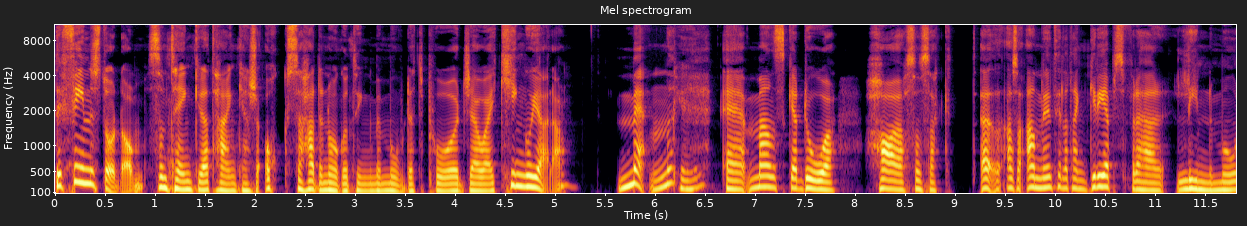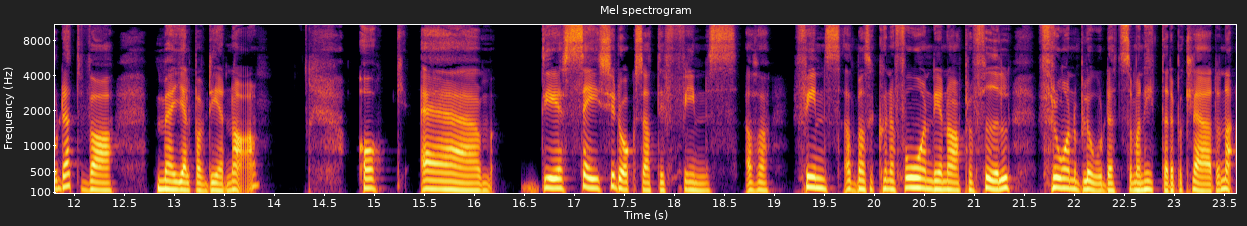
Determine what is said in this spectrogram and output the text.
Det finns då de som tänker att han kanske också hade någonting med mordet på Joe King att göra. Men eh, man ska då ha som sagt, alltså anledningen till att han greps för det här Linn-mordet var med hjälp av DNA. Och ehm, det sägs ju då också att det finns, alltså, finns att man ska kunna få en DNA-profil från blodet som man hittade på kläderna.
